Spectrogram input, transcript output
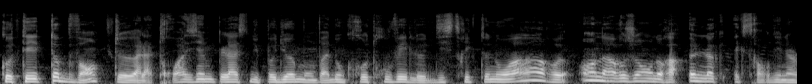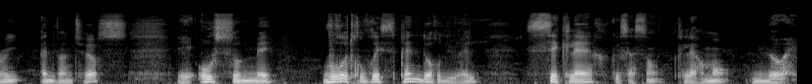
Côté top vente, euh, à la troisième place du podium, on va donc retrouver le District Noir. En argent, on aura Unlock Extraordinary Adventures. Et au sommet, vous retrouverez Splendor Duel c'est clair que ça sent clairement Noël.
